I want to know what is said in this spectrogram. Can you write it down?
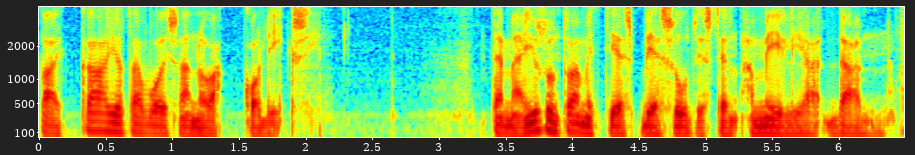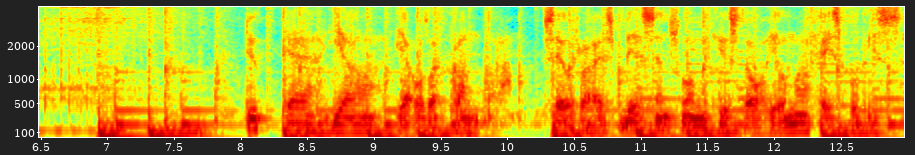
paikkaa, jota voi sanoa kodiksi. Tämä jutun toimitti SBS-uutisten Amelia Dunn. Tykkää, jaa ja ota kantaa. Seuraa SBSn suomenkielistä ohjelmaa Facebookissa.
